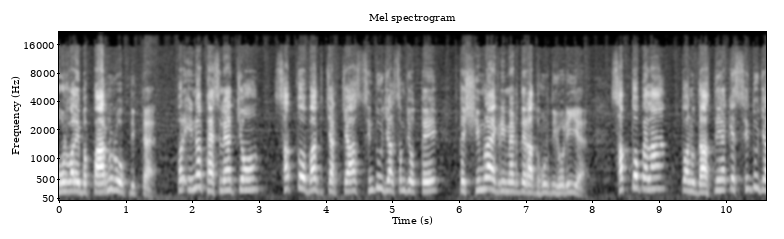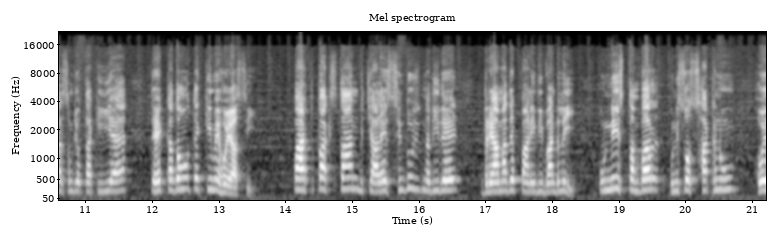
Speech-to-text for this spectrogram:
ਹੋਣ ਵਾਲੇ ਵਪਾਰ ਨੂੰ ਰੋਕ ਦਿੱਤਾ ਹੈ। ਪਰ ਇਹਨਾਂ ਫੈਸਲਿਆਂ 'ਚੋਂ ਸਭ ਤੋਂ ਵੱਧ ਚਰਚਾ ਸਿੰਧੂ ਜਲ ਸਮਝੌਤੇ ਤੇ ਸ਼ਿਮਲਾ ਐਗਰੀਮੈਂਟ ਦੇ ਰੱਦ ਹੋਣ ਦੀ ਹੋ ਰਹੀ ਹੈ। ਸਭ ਤੋਂ ਪਹਿਲਾਂ ਤੁਹਾਨੂੰ ਦੱਸਦੇ ਹਾਂ ਕਿ ਸਿੰਧੂ ਜਲ ਸਮਝੌਤਾ ਕੀ ਹੈ ਤੇ ਇਹ ਕਦੋਂ ਤੇ ਕਿਵੇਂ ਹੋਇਆ ਸੀ। ਭਾਰਤ ਪਾਕਿਸਤਾਨ ਵਿਚਾਲੇ ਸਿੰਧੂ ਨਦੀ ਦੇ ਦਰਿਆਵਾਂ ਦੇ ਪਾਣੀ ਦੀ ਵੰਡ ਲਈ 19 ਸਤੰਬਰ 1960 ਨੂੰ ਹੋਏ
